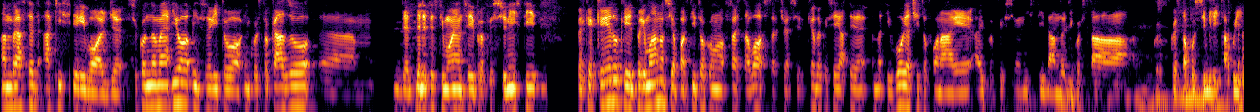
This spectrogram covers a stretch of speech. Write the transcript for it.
undrafted a chi si rivolge? Secondo me, io ho inserito in questo caso um, de- delle testimonianze di professionisti perché credo che il primo anno sia partito con un'offerta vostra, cioè se, credo che siate andati voi a citofonare ai professionisti dandogli questa, questa possibilità qui.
